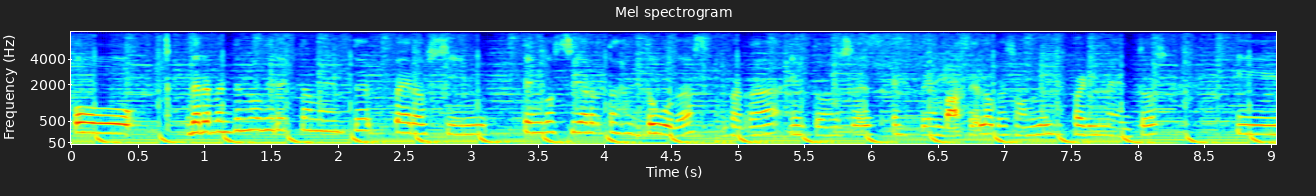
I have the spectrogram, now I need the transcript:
o de repente no directamente, pero sí tengo ciertas dudas, ¿verdad? Entonces, este, en base a lo que son mis experimentos y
